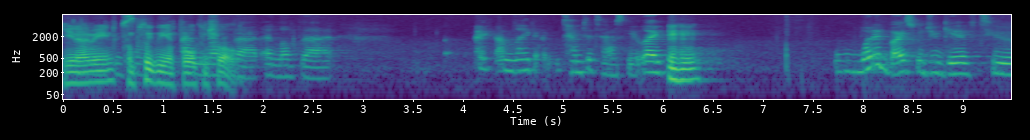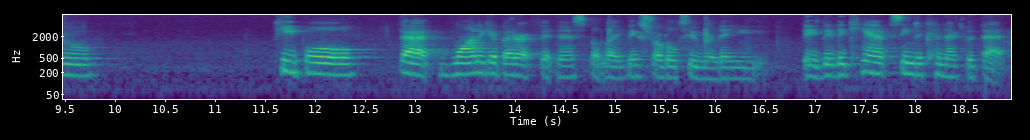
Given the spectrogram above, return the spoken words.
You know what I mean? Completely in full I control. love that. I love that. I, I'm like tempted to ask you, like, Mm-hmm. what advice would you give to people that want to get better at fitness, but like they struggle to, or they they, they, they can't seem to connect with that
